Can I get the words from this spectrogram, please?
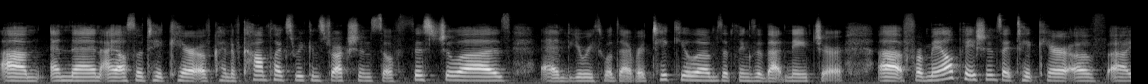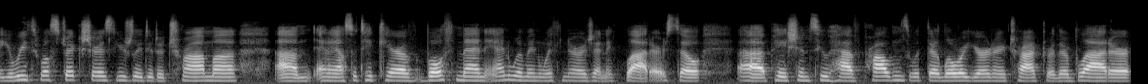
Um, and then I also take care of kind of complex reconstruction, so fistulas and urethral diverticulums and things of that nature. Uh, for male patients, I take care of uh, urethral strictures, usually due to trauma, um, and I also take care of both men and women with neurogenic bladder. So uh, patients who have problems with their lower urinary tract or their bladder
